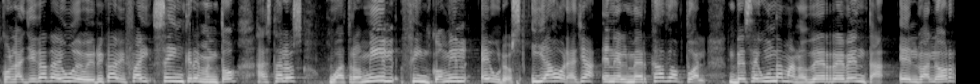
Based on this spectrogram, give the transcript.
Con la llegada de Udo y Cabify se incrementó hasta los 4.000, 5.000 euros. Y ahora ya en el mercado actual de segunda mano de reventa el valor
